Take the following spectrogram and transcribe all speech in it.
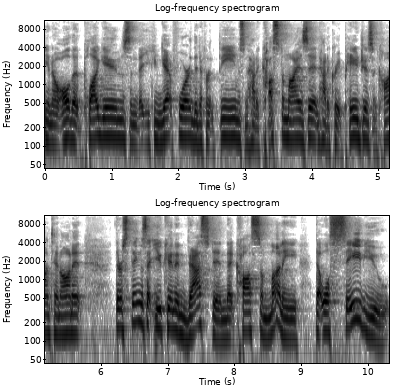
you know, all the plugins and that you can get for it, the different themes and how to customize it and how to create pages and content on it. There's things that you can invest in that cost some money that will save you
